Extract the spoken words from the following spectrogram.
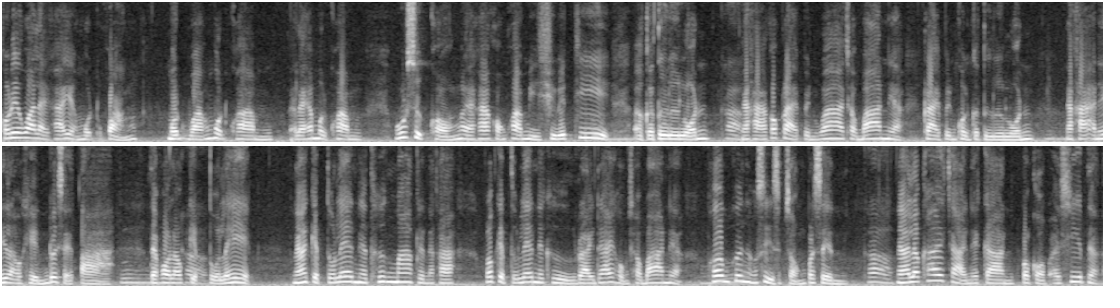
เขาเรียกว่าอะไรคะอย่างหมดหวังหมดหวังหมดความอะไรคะหมดความ รู้สึกของอะไรคะของความมีชีวิตที่เอ่อกระตือรือร้นค่ะนะคะก็กลายเป็นว่าชาวบ้านเนี่ยกลายเป็นคนกระตือรือร้นนะคะ อันนี้เราเห็นด้วยสายตาอืมแต่พอเราเก็บค่ะตัวเลขนะเก็บตัวเลขเนี่ยทึ่งมากเลยนะคะปเราเก็บตัวเลขเนี่ยคือรายได้ของชาวบ้านเนี่ยเพิ่มขึ้นถึง 42%นค่ะะแล้วค่าใช้จ่ายในการประกอบอาชีพเนี่ย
